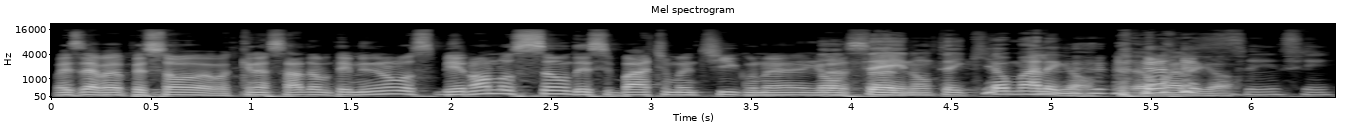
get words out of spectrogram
Mas é, o pessoal, a criançada não tem a menor no- menor noção desse Batman antigo, né? Não Engraçado. tem, não tem, que é o mais legal, é o mais legal. Sim, sim.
